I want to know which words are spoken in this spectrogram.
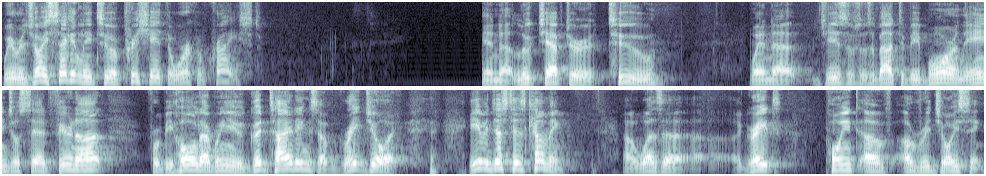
We rejoice, secondly, to appreciate the work of Christ. In uh, Luke chapter 2, when uh, Jesus was about to be born, the angel said, Fear not, for behold, I bring you good tidings of great joy. Even just his coming uh, was a, a great point of, of rejoicing.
